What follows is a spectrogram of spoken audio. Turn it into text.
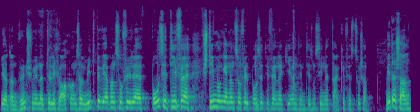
Ja, dann wünschen wir natürlich auch unseren Mitbewerbern so viele positive Stimmungen und so viel positive Energie und in diesem Sinne danke fürs Zuschauen. Wiederschauen.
